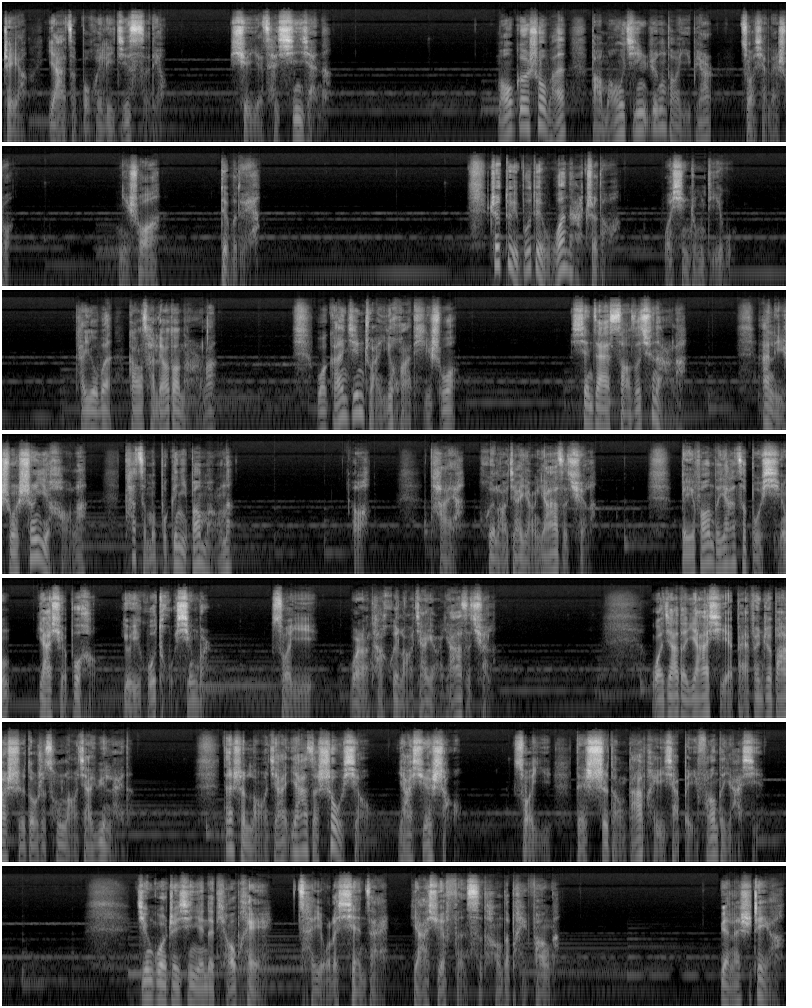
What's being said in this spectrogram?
这样鸭子不会立即死掉，血液才新鲜呢。毛哥说完，把毛巾扔到一边，坐下来说：“你说，对不对呀？”这对不对？我哪知道啊！我心中嘀咕。他又问：“刚才聊到哪儿了？”我赶紧转移话题说：“现在嫂子去哪儿了？按理说生意好了，她怎么不跟你帮忙呢？”哦，她呀，回老家养鸭子去了。北方的鸭子不行，鸭血不好，有一股土腥味儿，所以我让他回老家养鸭子去了。我家的鸭血百分之八十都是从老家运来的，但是老家鸭子瘦小，鸭血少。所以得适当搭配一下北方的鸭血。经过这些年的调配，才有了现在鸭血粉丝汤的配方啊。原来是这样，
